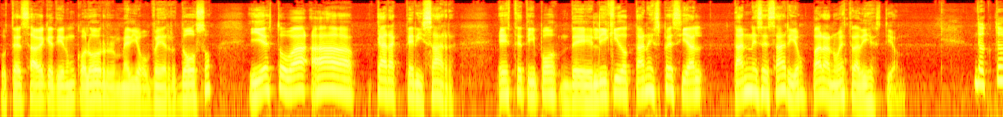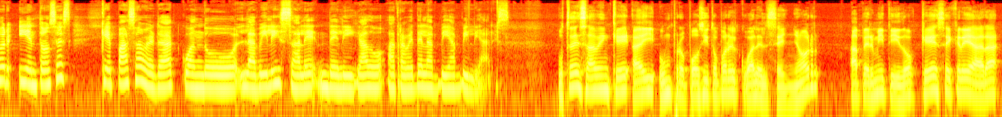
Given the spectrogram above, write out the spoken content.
Usted sabe que tiene un color medio verdoso y esto va a caracterizar este tipo de líquido tan especial, tan necesario para nuestra digestión. Doctor, y entonces, ¿qué pasa, verdad, cuando la bilis sale del hígado a través de las vías biliares? Ustedes saben que hay un propósito por el cual el Señor ha permitido que se creara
